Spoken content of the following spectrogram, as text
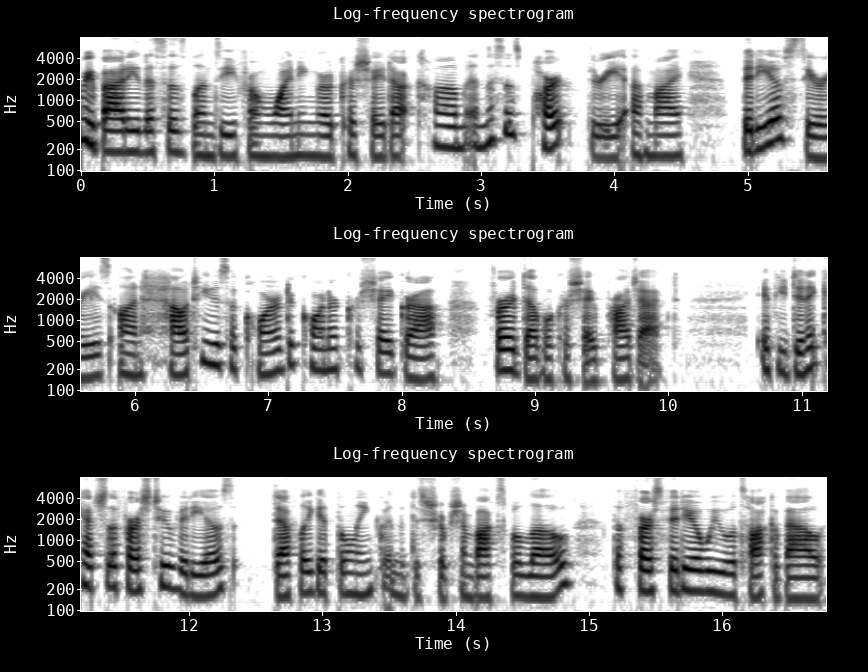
everybody, this is Lindsay from windingroadcrochet.com and this is part three of my video series on how to use a corner to corner crochet graph for a double crochet project. If you didn't catch the first two videos, definitely get the link in the description box below. The first video we will talk about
